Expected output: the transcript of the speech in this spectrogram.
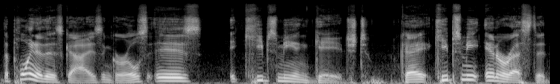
the point of this, guys and girls, is it keeps me engaged. Okay. It keeps me interested.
